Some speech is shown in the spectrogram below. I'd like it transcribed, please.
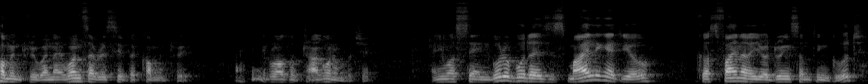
commentary when I once I received a commentary. I think it was of Dragon Rinpoche. And he was saying, Guru Buddha is smiling at you because finally you're doing something good.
